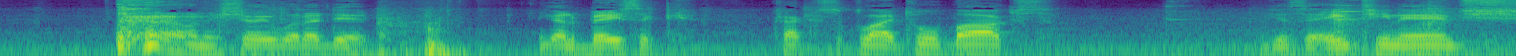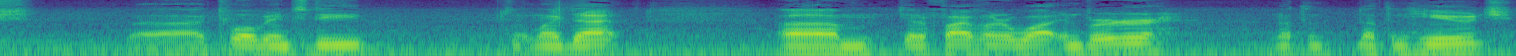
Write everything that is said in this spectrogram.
Let me show you what I did. I got a basic tractor supply toolbox I guess an 18 inch, uh, 12 inch deep, something like that. Um, got a 500 watt inverter, nothing, nothing huge.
